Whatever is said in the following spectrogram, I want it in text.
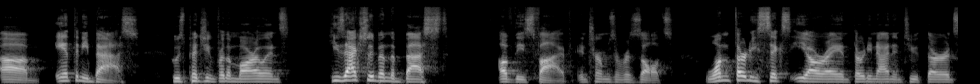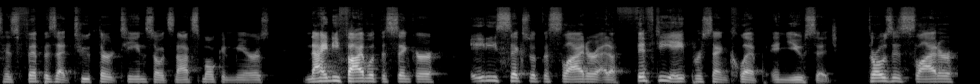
Um, Anthony Bass, who's pitching for the Marlins, he's actually been the best of these five in terms of results. 136 ERA and 39 and two thirds. His FIP is at 213, so it's not smoke and mirrors. 95 with the sinker, 86 with the slider at a 58% clip in usage. Throws his slider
